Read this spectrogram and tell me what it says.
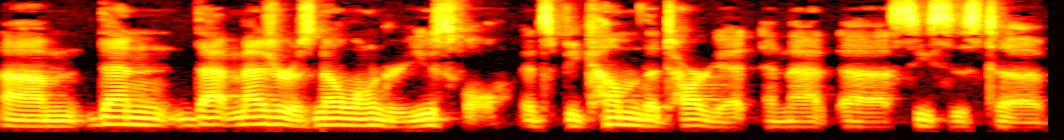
um, then that measure is no longer useful. It's become the target, and that uh, ceases to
